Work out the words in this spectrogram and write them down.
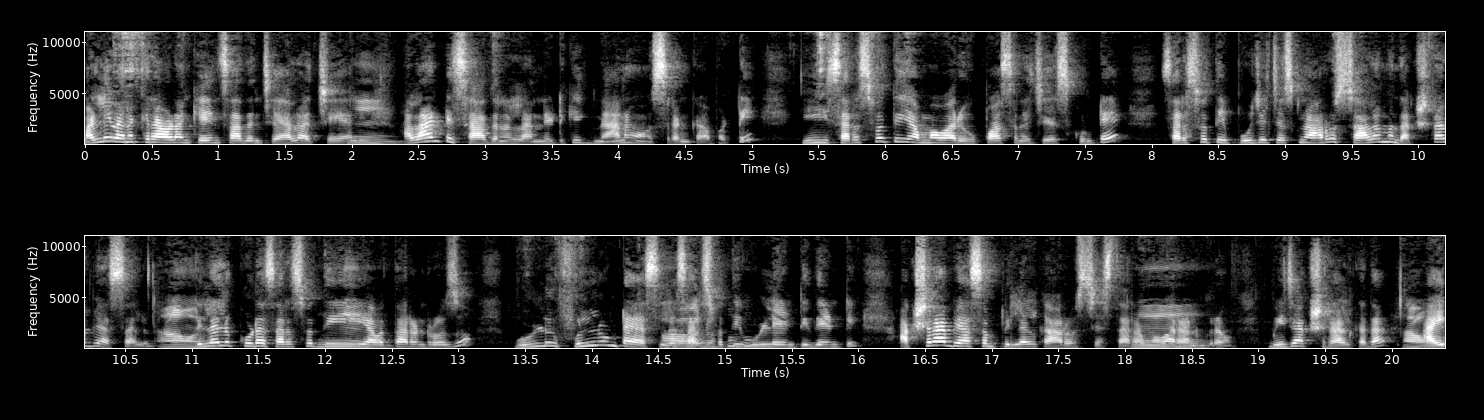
మళ్ళీ వెనక్కి రావడానికి ఏం సాధన చేయాలో అది చేయాలి. అలాంటి సాధనలన్నిటికీ జ్ఞానం అవసరం కాబట్టి ఈ సరస్వతి అమ్మవారి ఉపాసన చేసుకుంటే సరస్వతి పూజ చేసుకుని ఆ రోజు చాలా మంది అక్షరాభ్యాసాలు. పిల్లలకు కూడా సరస్వతి అవతారం రోజు గుళ్ళు ఫుల్ ఉంటాయి అసలు. సరస్వతి గుళ్ళు ఏంటి ఇదేంటి? అక్షరాభ్యాసం పిల్లలకి ఆ రోజు చేస్తారు అమ్మవారి అనుగ్రహం. బీజాక్షరాలు కదా. ఐ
